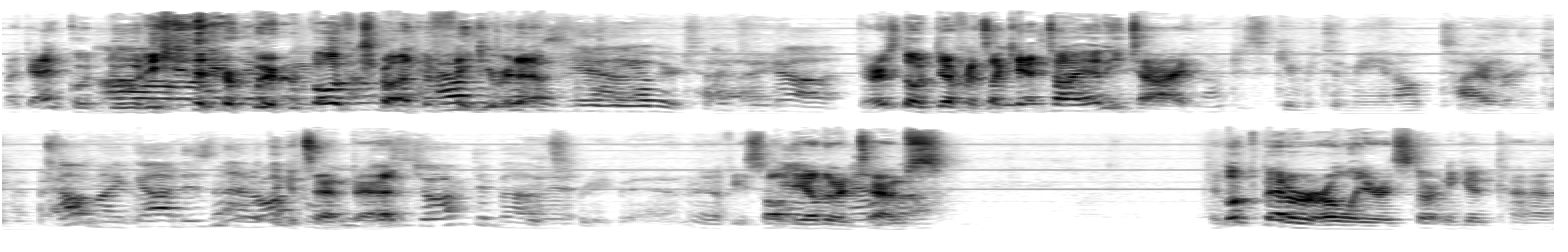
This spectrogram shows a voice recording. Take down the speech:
My dad couldn't do Oh, it I either. We were both trying to How's figure it out. different from the other tie? I forgot. There is no difference. I can't tie any tie. No, just give it to me and I'll tie it and give it back. Oh to my you. God, isn't I that don't awful? think it's that we bad. just talked about It's it. pretty bad. Yeah, if you saw the Can't other remember. attempts. It looked better earlier. It's starting to get kind of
